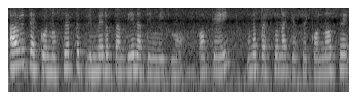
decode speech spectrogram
ábrete a conocerte primero también a ti mismo, ¿ok? Una persona que se conoce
